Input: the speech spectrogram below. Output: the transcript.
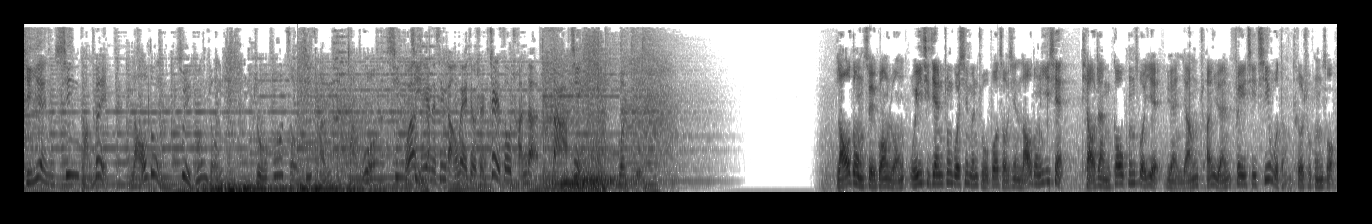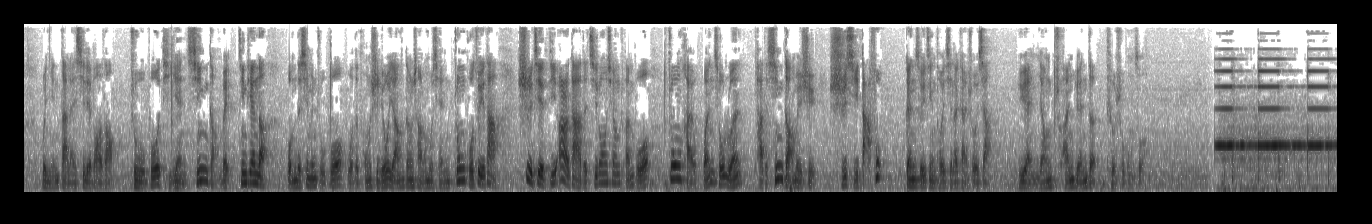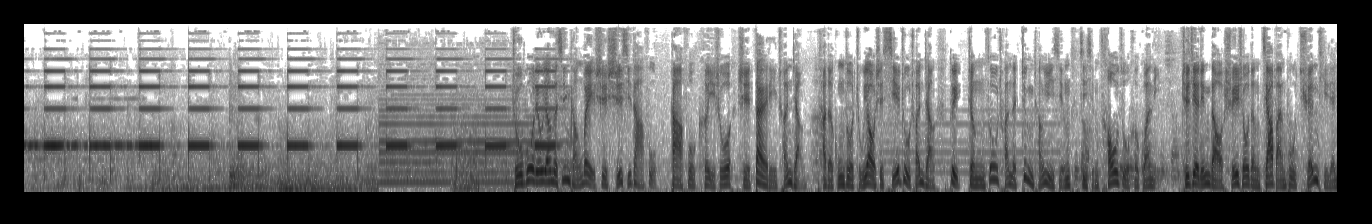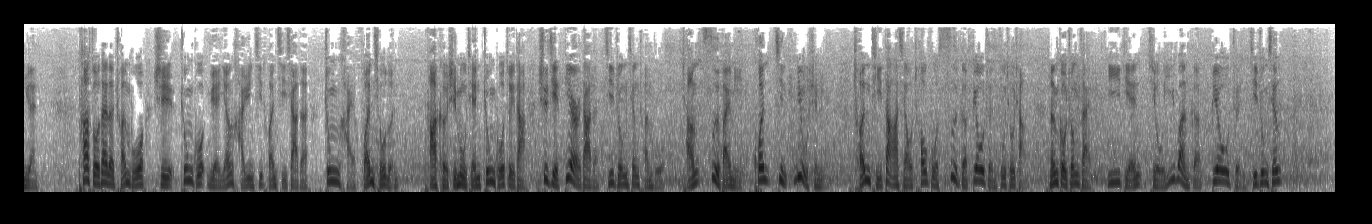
体验新岗位，劳动最光荣。主播走基层，掌握新我要体验的新岗位就是这艘船的大副。关注。劳动最光荣。五一期间，中国新闻主播走进劳动一线，挑战高空作业、远洋船员、飞机机务等特殊工作，为您带来系列报道。主播体验新岗位。今天呢，我们的新闻主播，我的同事刘洋登上了目前中国最大、世界第二大的集装箱船舶——中海环球轮，它的新岗位是实习大副。跟随镜头一起来感受一下远洋船员的特殊工作。主播刘洋的新岗位是实习大副，大副可以说是代理船长，他的工作主要是协助船长对整艘船的正常运行进行操作和管理，直接领导水手等甲板部全体人员。他所在的船舶是中国远洋海运集团旗下的中海环球轮，它可是目前中国最大、世界第二大的集装箱船舶，长四百米，宽近六十米，船体大小超过四个标准足球场。能够装载一点九一万个标准集装箱。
